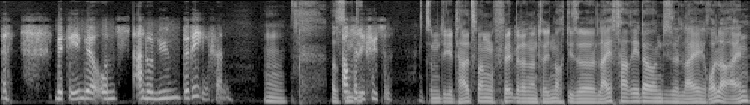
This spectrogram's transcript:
mit dem wir uns anonym bewegen können. Mhm. Also Außer die Füße. Zum Digitalzwang fällt mir dann natürlich noch diese Leihfahrräder und diese Leihroller ein.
